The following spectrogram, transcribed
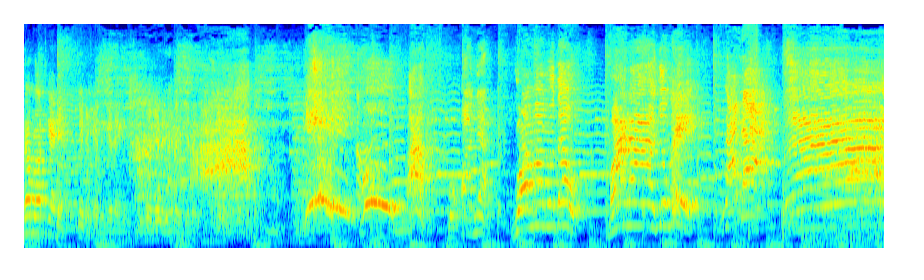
robot gede. Gede, gede, gede, gede, gede, gede, gede. Pokoknya gua nggak mau tahu. Mana Juki? nggak ada. Ah,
